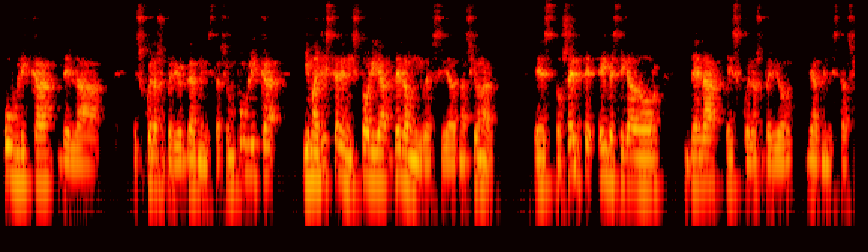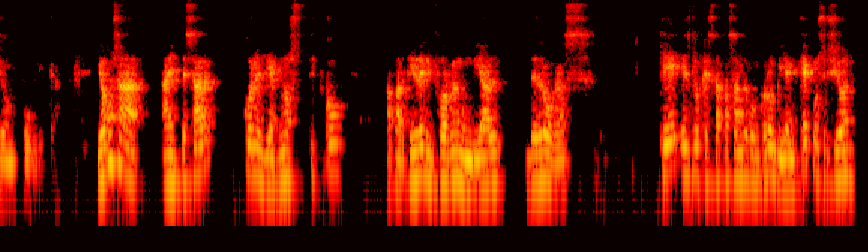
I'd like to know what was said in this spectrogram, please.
Pública de la Escuela Superior de Administración Pública y magíster en Historia de la Universidad Nacional. Es docente e investigador de la Escuela Superior de Administración Pública. Y vamos a, a empezar con el diagnóstico a partir del informe mundial de drogas. ¿Qué es lo que está pasando con Colombia? ¿En qué posición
